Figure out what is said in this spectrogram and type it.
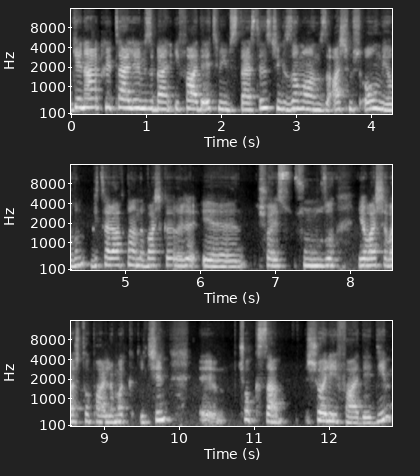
genel kriterlerimizi ben ifade etmeyeyim isterseniz çünkü zamanımızı aşmış olmayalım. Bir taraftan da başkaları e, şöyle sunumuzu yavaş yavaş toparlamak için e, çok kısa şöyle ifade edeyim.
